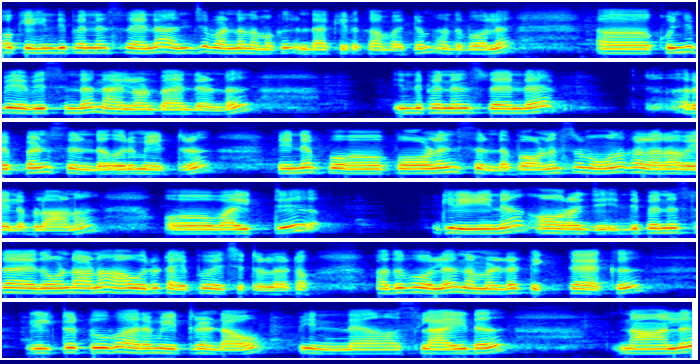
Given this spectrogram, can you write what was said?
ഓക്കെ ഇൻഡിപെൻഡൻസ് ഡേന്റെ അഞ്ച് ബണ്ണ് നമുക്ക് ഉണ്ടാക്കിയെടുക്കാൻ പറ്റും. അതുപോലെ കുഞ്ഞു ബേബീസിന്റെ നൈലോൺ ബാൻഡ് ഉണ്ട്. ഇൻഡിപെൻഡൻസ് ഡേന്റെ റിബൺസ് ഉണ്ട് ഒരു മീറ്റർ പിന്നെ പോളൻസ് ഉണ്ട്. പോളൻസ് മൂന്ന് കളർ അവൈലബിൾ ആണ്. White green orange independence day ആയതുകൊണ്ടാണ് ആ ഒരു ടൈപ്പ് വെച്ചിട്ടുള്ളത് കേട്ടോ. അതുപോലെ നമ്മളുടെ ടിക് ടാക്ക് ഗിൽറ്റർ ട്യൂബ് അര മീറ്റർ ഉണ്ടാവും. പിന്നെ സ്ലൈഡ് നാല്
